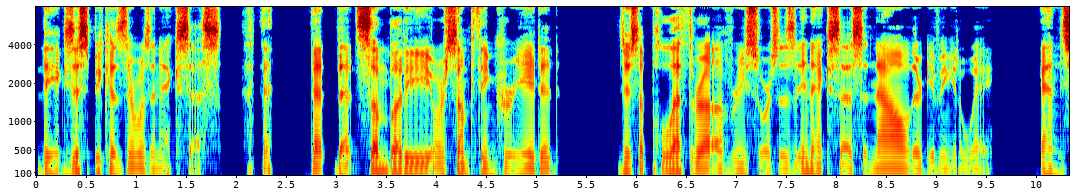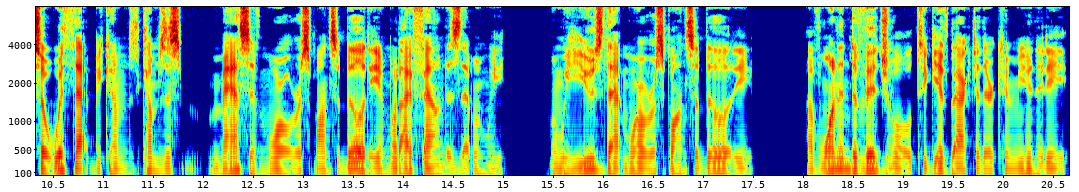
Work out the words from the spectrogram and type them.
they exist because there was an excess that that somebody or something created just a plethora of resources in excess and now they're giving it away. And so with that becomes comes this massive moral responsibility. And what i've found is that when we when we use that moral responsibility of one individual to give back to their community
